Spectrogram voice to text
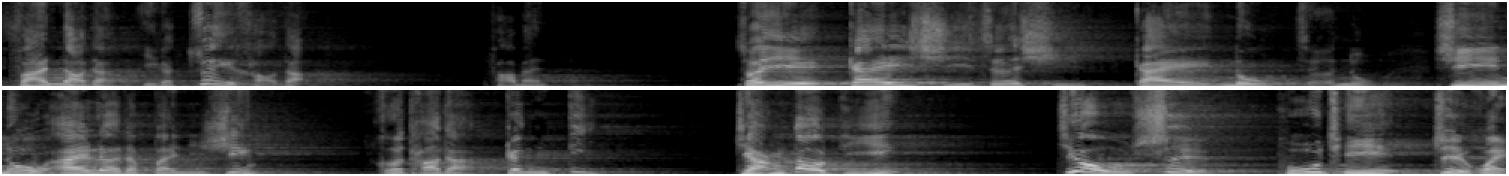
烦恼的一个最好的法门。所以该喜则喜，该怒则怒，喜怒哀乐的本性。和它的根蒂，讲到底就是菩提智慧。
